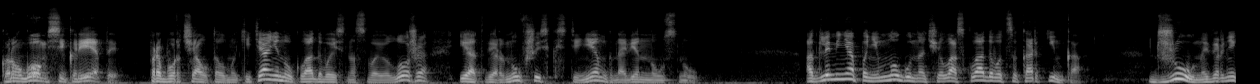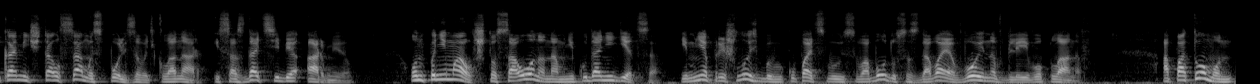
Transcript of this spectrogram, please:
«Кругом секреты», — пробурчал талмакитянин, укладываясь на свое ложе и, отвернувшись к стене, мгновенно уснул. А для меня понемногу начала складываться картинка. Джу наверняка мечтал сам использовать клонар и создать себе армию. Он понимал, что Саона нам никуда не деться, и мне пришлось бы выкупать свою свободу, создавая воинов для его планов. А потом он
